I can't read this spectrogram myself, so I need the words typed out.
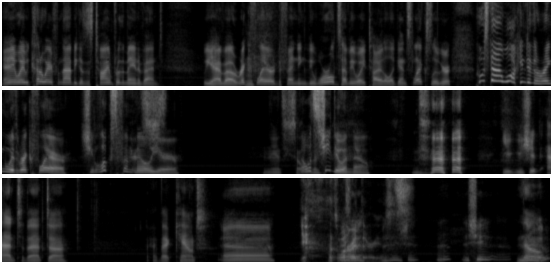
Anyway, we cut away from that because it's time for the main event. We have uh, Ric Flair defending the world's heavyweight title against Lex Luger. Who's that walking to the ring with Ric Flair? She looks familiar. Nancy Oh, what's she doing now? you you should add to that uh that- that count. Uh, Yeah, that's one right it- there. Yeah. Is she? uh, Is she? No,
